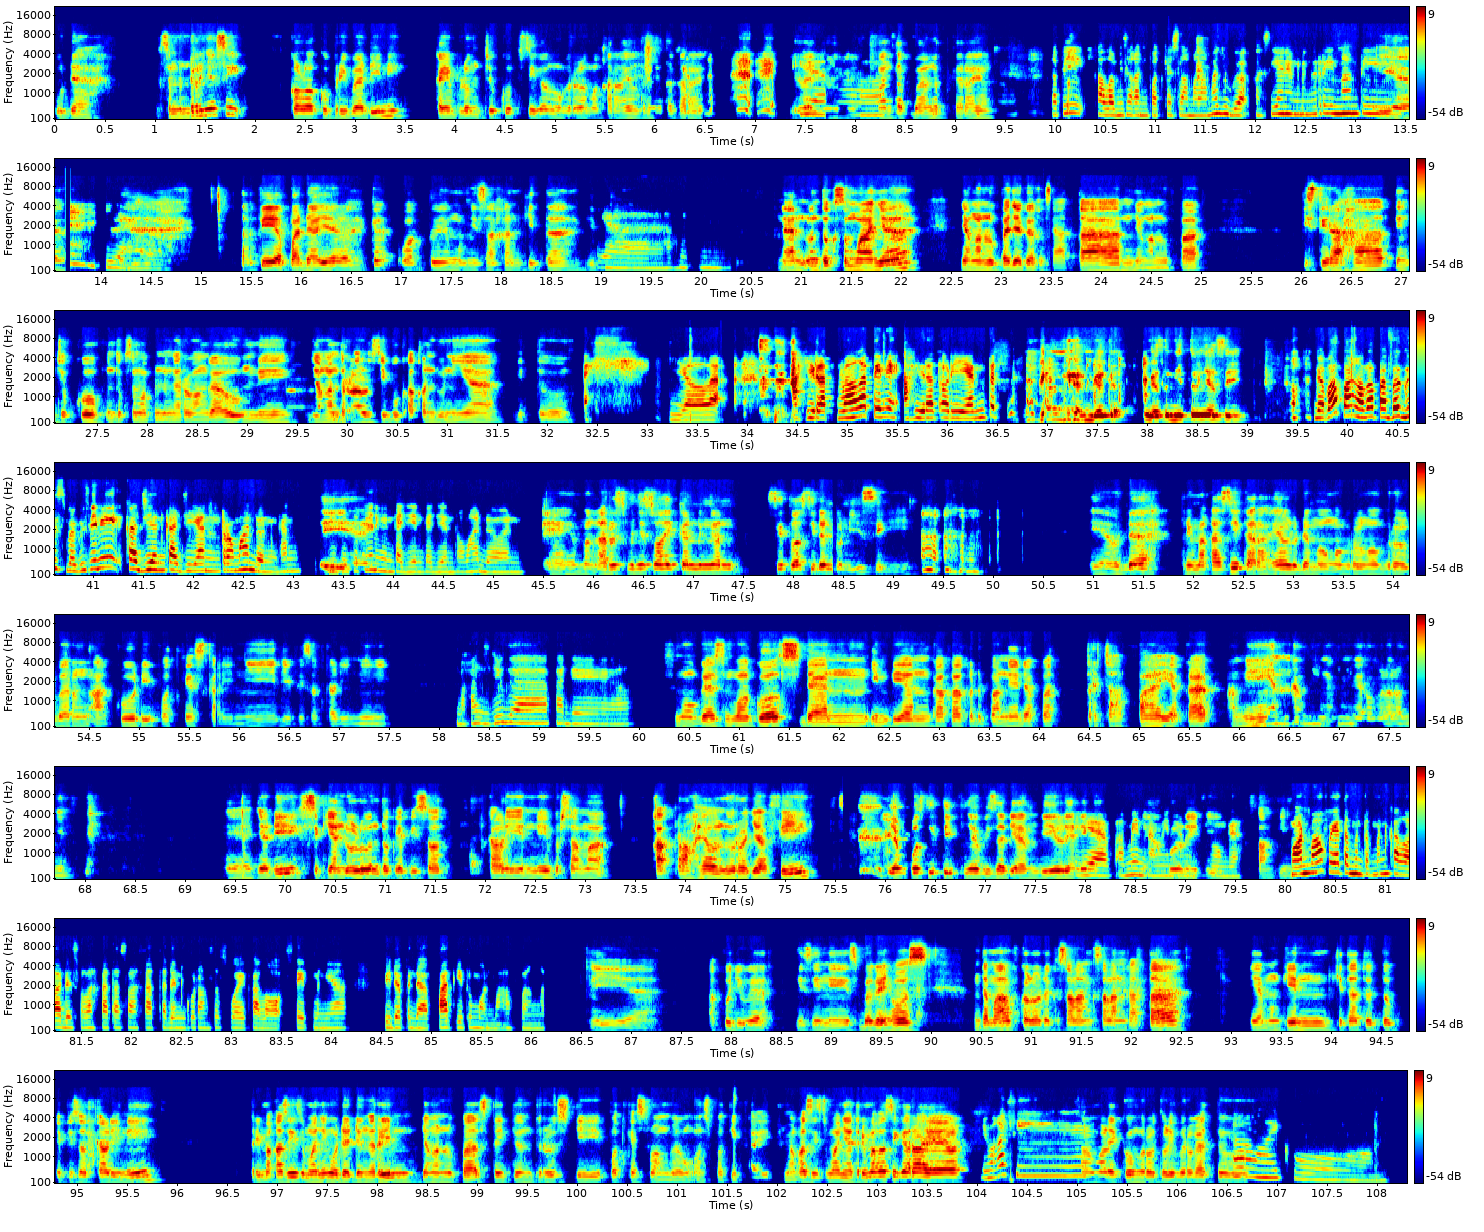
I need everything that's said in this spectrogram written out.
udah sebenarnya sih kalau aku pribadi nih kayak belum cukup sih kan ngobrol sama Karayel ternyata Karayel gila, Iya. gila, gila. mantap banget Karayel. Tapi kalau misalkan podcast lama-lama juga kasihan yang dengerin nanti. Iya. Iya. Ya, Tapi apa daya lah kak waktu yang memisahkan kita gitu. Ya. mm-mm. Dan untuk semuanya jangan lupa jaga kesehatan, jangan lupa istirahat yang cukup untuk semua pendengar ruang gaung nih. Jangan terlalu sibuk akan dunia gitu. Gila. Akhirat banget ini, akhirat oriented. Enggak, enggak, enggak, enggak segitunya sih. Oh, nggak apa-apa, nggak apa-apa. Bagus, bagus. Ini kajian-kajian Ramadan kan? Iya, Ditutupnya dengan kajian-kajian Ramadan. eh, emang harus menyesuaikan dengan situasi dan kondisi. Ya udah, terima kasih Kak Rahel udah mau ngobrol-ngobrol bareng aku di podcast kali ini, di episode kali ini. Makasih juga, Padel. Semoga semua goals dan impian kakak ke depannya dapat tercapai ya kak. Amin. Amin. Amin. Ya Rabbal Alamin. Ya, jadi sekian dulu untuk episode kali ini bersama Kak Rahel Nurojavi. Yang positifnya bisa diambil, yang Iya, amin, amin, boleh samping. Mohon maaf ya teman-teman kalau ada salah kata-salah kata dan kurang sesuai kalau statementnya beda pendapat gitu. Mohon maaf banget. Iya, aku juga di sini sebagai host minta maaf kalau ada kesalahan-kesalahan kata. Ya mungkin kita tutup episode kali ini. Terima kasih semuanya yang udah dengerin. Jangan lupa stay tune terus di podcast Ruang Gaung on Spotify. Terima kasih semuanya. Terima kasih Kak Rahel. Terima kasih. Assalamualaikum warahmatullahi wabarakatuh. Assalamualaikum.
